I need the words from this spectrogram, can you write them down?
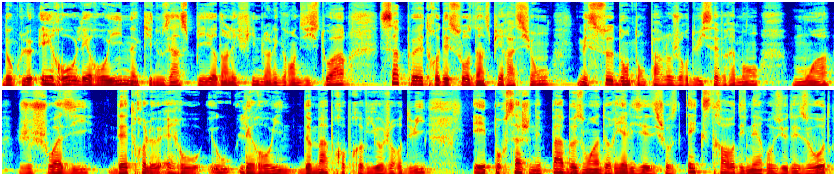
Donc le héros, l'héroïne qui nous inspire dans les films, dans les grandes histoires, ça peut être des sources d'inspiration, mais ce dont on parle aujourd'hui, c'est vraiment moi, je choisis d'être le héros ou l'héroïne de ma propre vie aujourd'hui. Et pour ça, je n'ai pas besoin de réaliser des choses extraordinaires aux yeux des autres.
